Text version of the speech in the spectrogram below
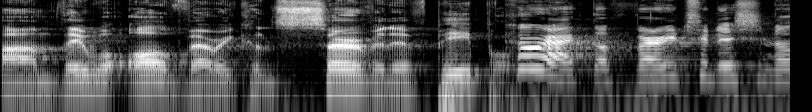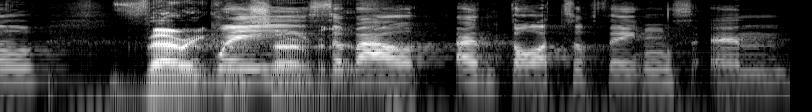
um, they were all very conservative people. Correct. Of very traditional Very ways conservative. about and thoughts of things, and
